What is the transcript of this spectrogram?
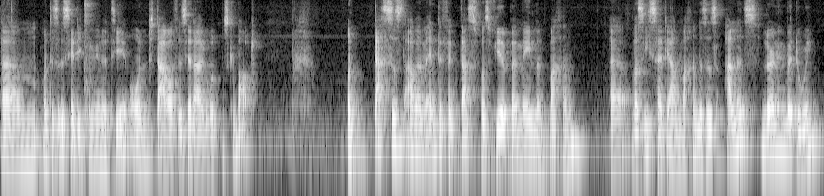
Ähm, und das ist ja die Community und darauf ist ja der Algorithmus gebaut. Und das ist aber im Endeffekt das, was wir bei Mainment machen, äh, was ich seit Jahren mache. Das ist alles Learning by Doing.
